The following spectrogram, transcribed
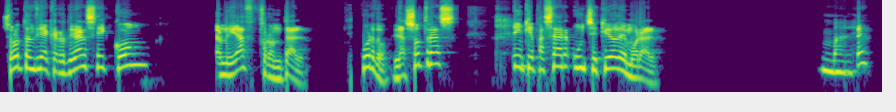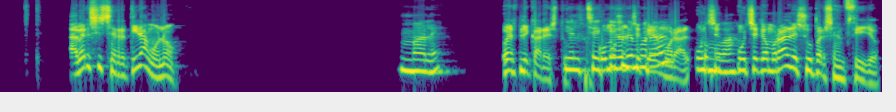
solo tendría que retirarse con la unidad frontal. ¿De acuerdo? Las otras tienen que pasar un chequeo de moral. Vale. A ver si se retiran o no. Vale. Voy a explicar esto. ¿Cómo es un chequeo de moral? Un, chequeo moral es súper sencillo.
